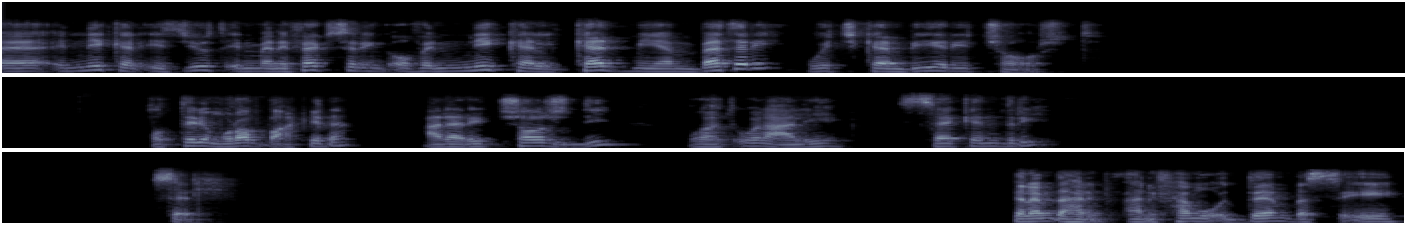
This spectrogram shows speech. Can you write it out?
uh, nickel is used in manufacturing of a nickel cadmium battery which can be recharged. حط لي مربع كده على recharge دي. وهتقول عليه secondary cell. الكلام ده هنف- هنفهمه قدام بس إيه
